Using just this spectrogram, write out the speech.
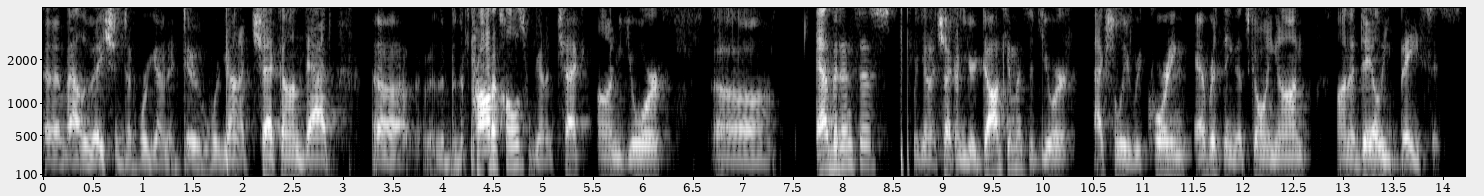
evaluation that we're going to do. We're going to check on that, uh, the, the, protocols, we're going to check on your uh, evidences, we're going to check on your documents that you're actually recording everything that's going on on a daily basis.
